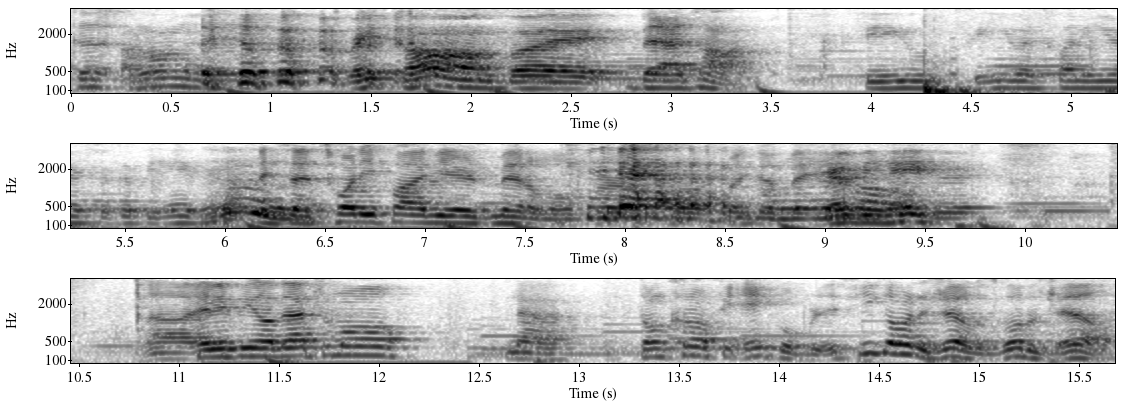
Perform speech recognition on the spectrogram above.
good a song. Great song, but Bad time. see you see you in 20 years for good behavior. They said 25 years minimum for, for, for good behavior. Good behavior. Uh, anything on that, Jamal? Nah. Don't cut off your ankle. bro. If you go into jail, just go to jail.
